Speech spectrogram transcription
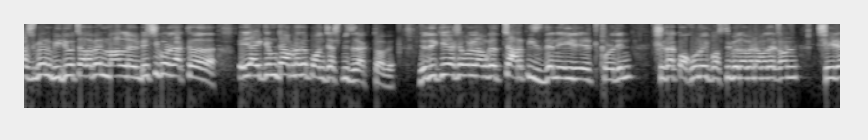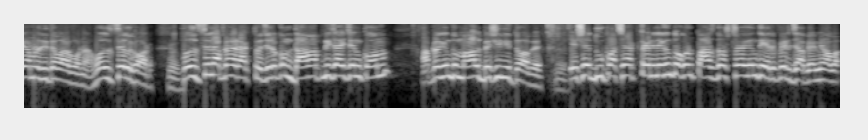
আসবেন ভিডিও চালাবেন মাল নেবেন। বেশি করে রাখতে দাদা। এই আইটেমটা আপনাকে পঞ্চাশ পিস রাখতে হবে। যদি কি আসে বললেন আমাকে চার পিস দেন এই রেট করে দিন সেটা কখনোই পসিবল হবে না আমাদের কারণ সেইটা আমরা দিতে পারব না। হোলসেল ঘর। হোলসেল আপনাকে রাখতে হবে। যেরকম দাম আপনি চাইছেন কম আপনার কিন্তু মাল বেশি নিতে হবে। এসে দু পাঁচ হাজার টাকা নিলে কিন্তু তখন পাঁচ দশ টাকা কিন্তু এরফের যাবে। আমি আবার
